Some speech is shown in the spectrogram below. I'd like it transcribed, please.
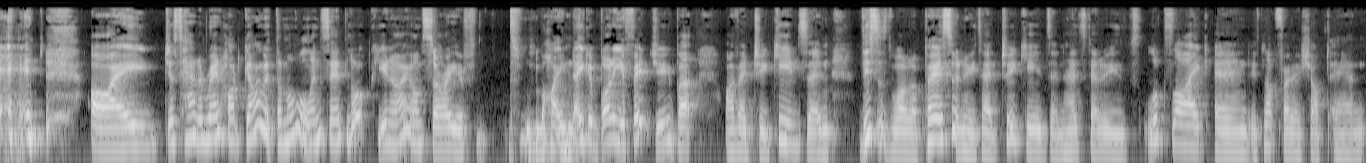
and I just had a red hot go at them all and said, look, you know, I'm sorry if my naked body offends you, but I've had two kids, and this is what a person who's had two kids and has tattoos looks like, and it's not photoshopped, and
